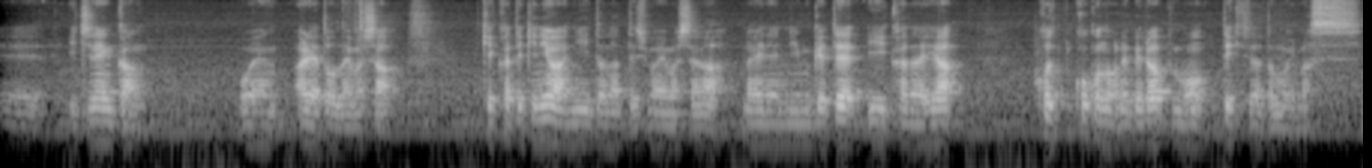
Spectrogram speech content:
えー、1年間応援ありがとうございました結果的には2位となってしまいましたが来年に向けていい課題や個々のレベルアップもできてたと思います、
